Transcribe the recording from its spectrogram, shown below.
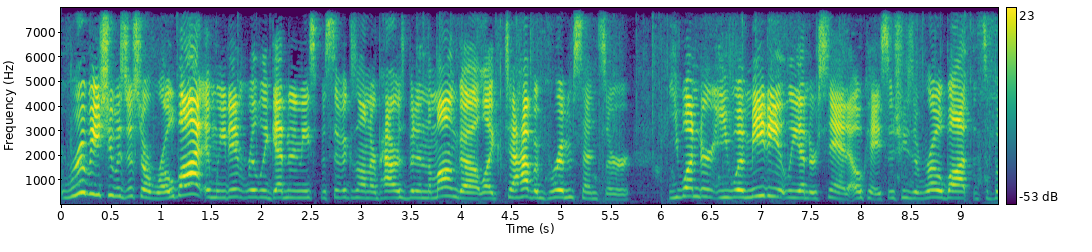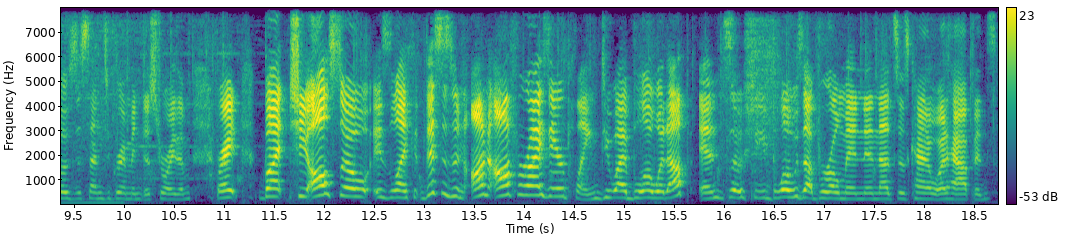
RWBY she was just a robot and we didn't really get any specifics on her powers but in the manga like to have a Grimm sensor you wonder you immediately understand okay so she's a robot that's supposed to sense Grimm and destroy them right but she also is like this is an unauthorized airplane do i blow it up and so she blows up roman and that's just kind of what happens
